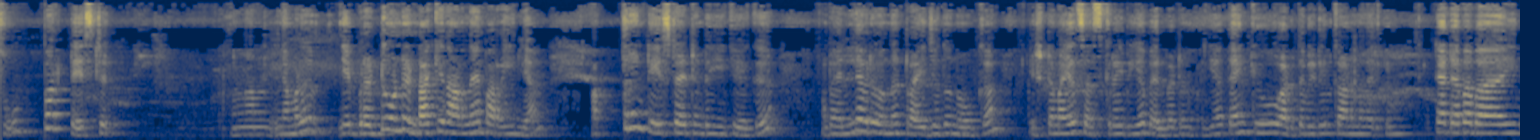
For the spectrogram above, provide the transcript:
സൂപ്പർ ടേസ്റ്റ്. നമ്മൾ ബ്രെഡ് കൊണ്ട് ഉണ്ടാക്കിയതാണെന്നേ പറയില്ല. അത്രയും ടേസ്റ്റ് ആയിട്ടുണ്ട് ഈ കേക്ക് അപ്പോൾ എല്ലാവരും ഒന്ന് ട്രൈ ചെയ്ത് നോക്കുക. ഇഷ്ടമായാൽ സബ്സ്ക്രൈബ് ചെയ്യുക ബെൽ ബട്ടൺ ചെയ്യുക. താങ്ക് യു അടുത്ത വീഡിയോയിൽ കാണുന്നവരിക്കും. ടാറ്റാ ബൈ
